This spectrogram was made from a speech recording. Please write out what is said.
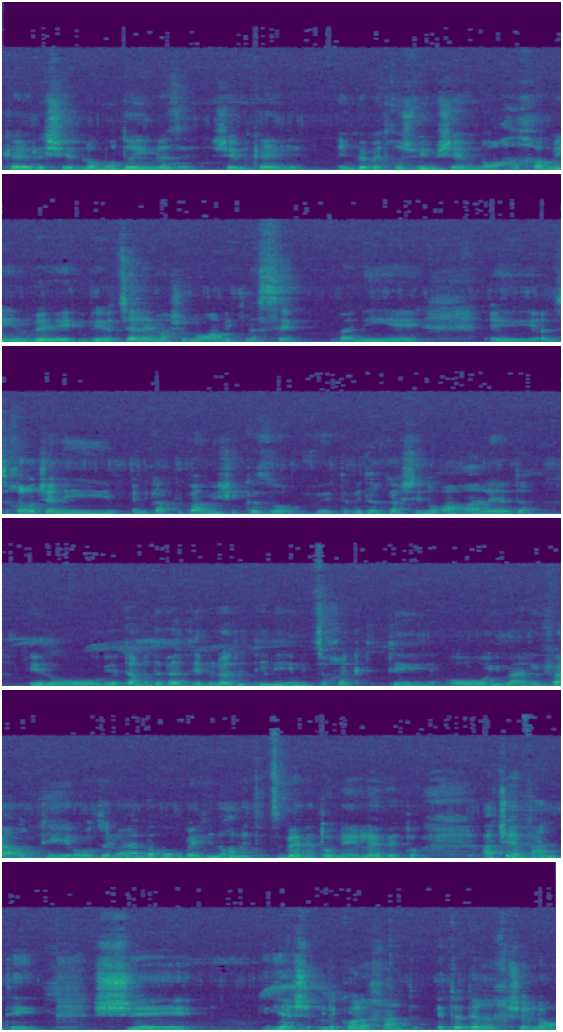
כאלה שהם לא מודעים לזה שהם כאלה. הם באמת חושבים שהם נורא חכמים ו- ויוצא להם משהו נורא מתנשא. ואני אה, אה, אני זוכרת שאני אני הכרתי פעם מישהי כזו ותמיד הרגשתי נורא רע לידה. כאילו, היא הייתה מדברת איתי ולא ידעתי אם היא צוחקת איתי, או היא מעליבה אותי, או זה לא היה ברור, והייתי נורא מתעצבנת או נעלבת, או... עד שהבנתי ש... יש לכל אחד את הדרך שלו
